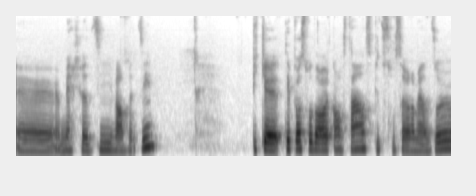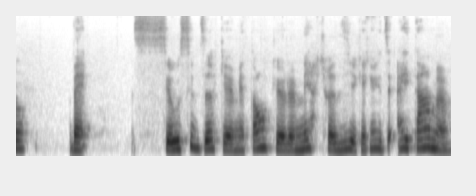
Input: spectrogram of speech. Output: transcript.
euh, mercredi, vendredi, puis que tu n'es pas supposé avoir constance, puis tu trouves ça vraiment dur, ben c'est aussi de dire que, mettons que le mercredi, il y a quelqu'un qui dit Hey Tam,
